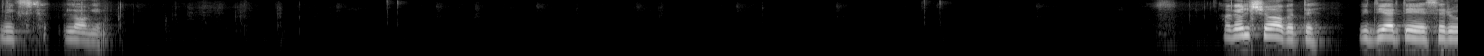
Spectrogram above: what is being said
Next login. ಹಾಗೆ ಇಲ್ಲಿ ಶೋ ಆಗುತ್ತೆ. ವಿದ್ಯಾರ್ಥಿ ಹೆಸರು,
